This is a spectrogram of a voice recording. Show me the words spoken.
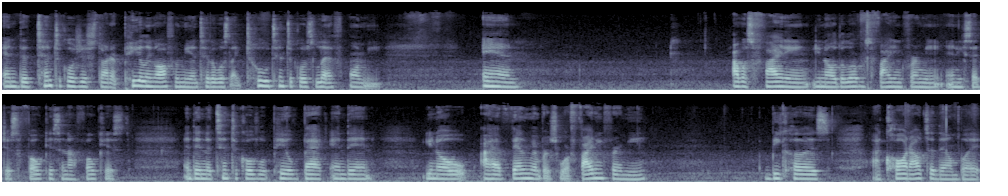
And the tentacles just started peeling off of me until it was like two tentacles left on me. And I was fighting, you know, the Lord was fighting for me. And He said, just focus. And I focused. And then the tentacles would peel back. And then, you know, I have family members who are fighting for me because I called out to them. But,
